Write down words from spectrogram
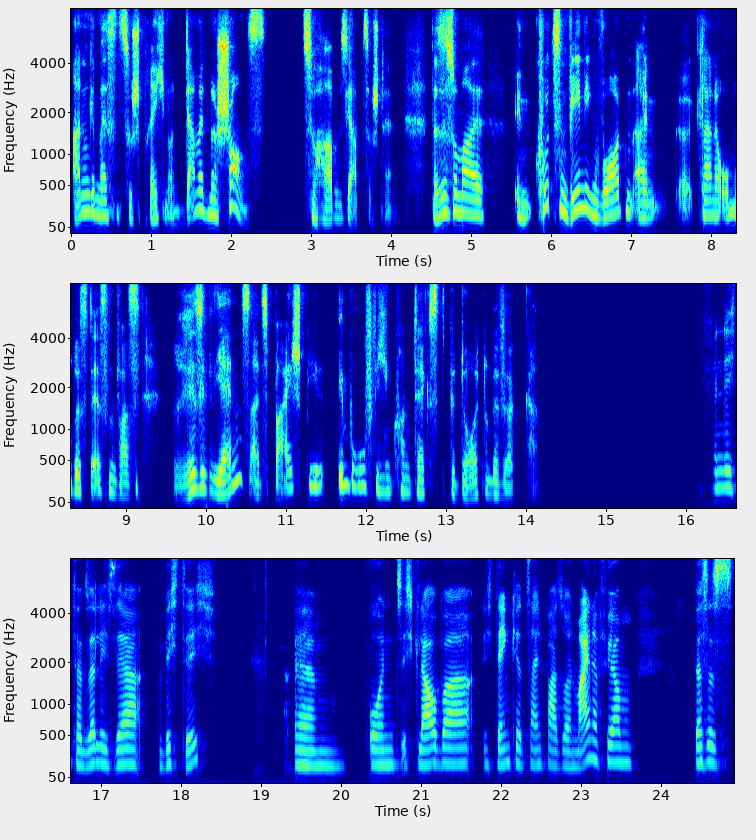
angemessen zu sprechen und damit eine Chance zu haben, sie abzustellen. Das ist so mal in kurzen, wenigen Worten ein äh, kleiner Umriss dessen, was Resilienz als Beispiel im beruflichen Kontext bedeuten und bewirken kann. Finde ich tatsächlich sehr wichtig. Ähm, und ich glaube, ich denke jetzt einfach so an meine Firmen, dass es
